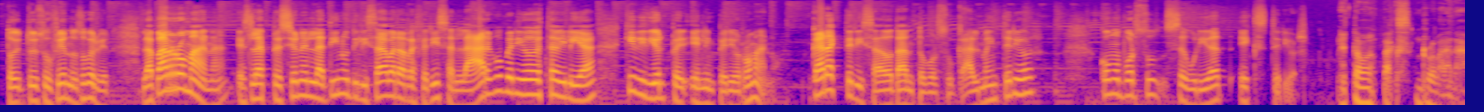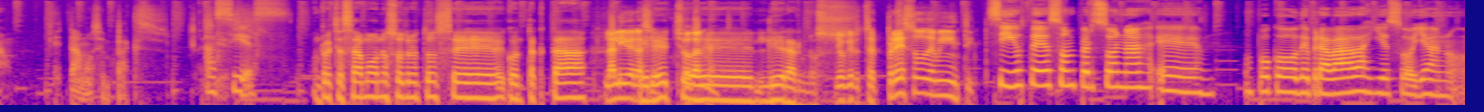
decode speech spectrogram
estoy, estoy sufriendo súper bien. La paz romana es la expresión en latín utilizada para referirse al largo periodo de estabilidad que vivió el, el imperio romano, caracterizado tanto por su calma interior como por su seguridad exterior. Estamos en Pax Romana. Estamos en Pax. así es. Rechazamos nosotros entonces contactar La liberación. el hecho totalmente. de liberarnos. Yo quiero ser preso de mi instinto. Sí, ustedes son personas eh, un poco depravadas y eso ya no,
